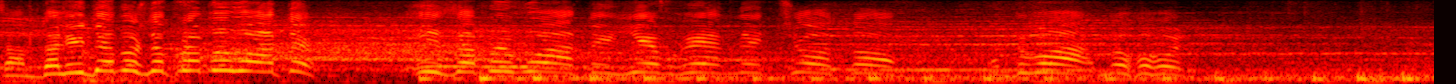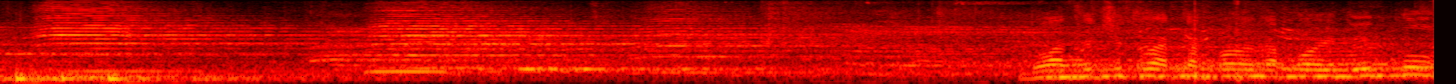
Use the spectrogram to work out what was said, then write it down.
Сам далі йде, можна пробивати і забивати Євген Нечосов. 2-0. Двадцять четверта хвилина поєдинку.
